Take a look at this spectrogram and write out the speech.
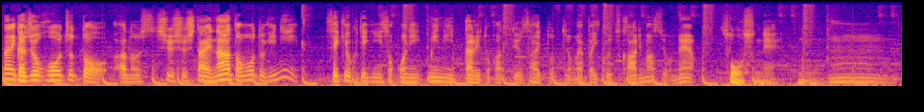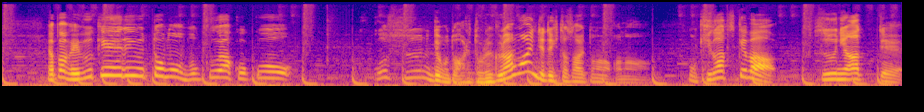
何か情報をちょっとあの収集したいなと思うときに積極的にそこに見に行ったりとかっていうサイトっていうのがやっぱいくつかありますよね。そうですね。うんうんやっぱウェブ系で言うともう僕はここここ数年でもあれどれぐらい前に出てきたサイトなのかなもう気がつけば普通にあって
